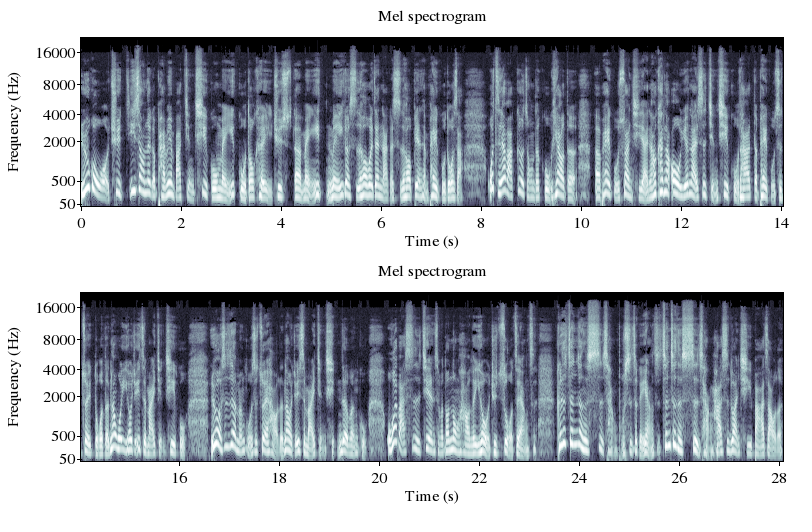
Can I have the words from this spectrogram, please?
如果我去依照那个盘面，把景气股每一股都可以去呃，每一每一个时候会在哪个时候变成配股多少，我只要把各种的股票的呃配股算起来，然后看到哦，原来是景气股它的配股是最多的，那我以后就一直买景气股。如果是热门股是最好的，那我就一直买景气热门股。我会把事件什么都弄好了以后，我去做这样子。可是真正的市场不是这个样子，真正的市场它是乱七八糟的。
